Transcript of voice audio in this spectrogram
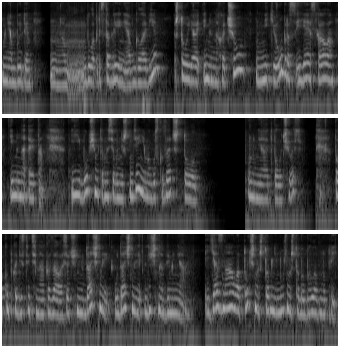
У меня были, было представление в голове, что я именно хочу, некий образ, и я искала именно это. И, в общем-то, на сегодняшний день я могу сказать, что у меня это получилось. Покупка действительно оказалась очень удачной, удачной лично для меня. Я знала точно, что мне нужно, чтобы было внутри.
